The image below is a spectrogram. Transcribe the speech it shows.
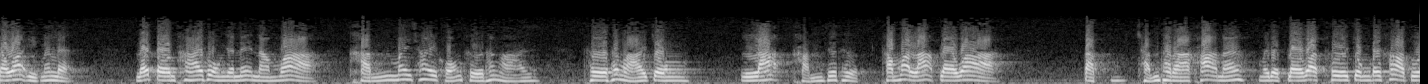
นวะอีกนั่นแหละ และตอนท้ายพระองค์จะแนะนำว่าขันไม่ใช่ของเธอทั้งหลาย เธอทั้งหลายจงละขันเสียเถิดคำว่าละแปลว่าตัดฉันทราคะนะ ไม่ได้แปลว่าเธอจงไปฆ่าตัว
